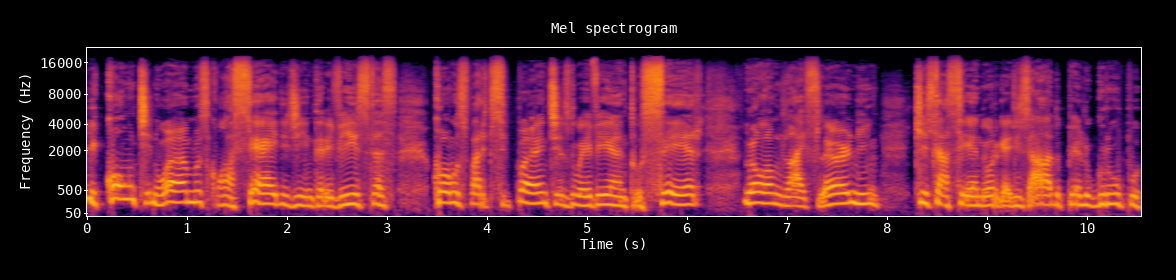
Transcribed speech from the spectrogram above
E continuamos com a série de entrevistas com os participantes do evento Ser Long Life Learning, que está sendo organizado pelo grupo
